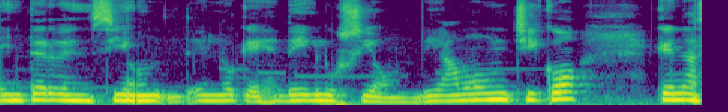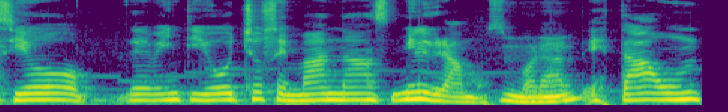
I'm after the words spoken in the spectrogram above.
intervención en lo que es deglución? Digamos, un chico que nació de 28 semanas, mil gramos, Está aún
